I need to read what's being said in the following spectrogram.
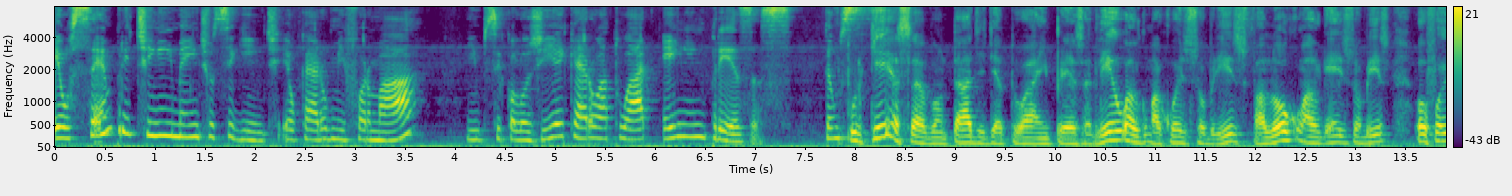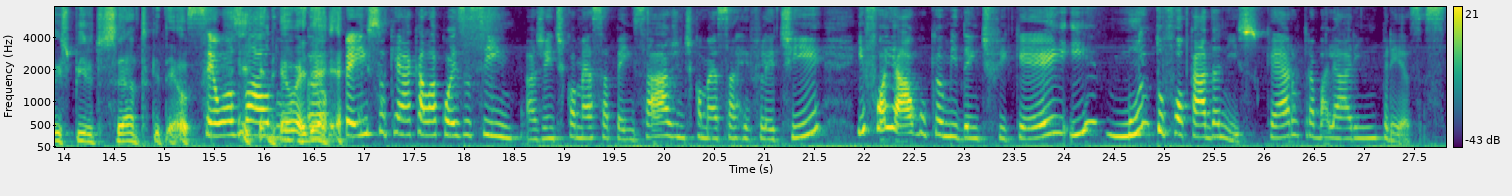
eu sempre tinha em mente o seguinte: eu quero me formar em psicologia e quero atuar em empresas. Então, Por que essa vontade de atuar em empresa? Leu alguma coisa sobre isso? Falou com alguém sobre isso? Ou foi o Espírito Santo que deu? Seu Oswaldo, eu penso que é aquela coisa assim: a gente começa a pensar, a gente começa a refletir, e foi algo que eu me identifiquei e muito focada nisso. Quero trabalhar em empresas.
